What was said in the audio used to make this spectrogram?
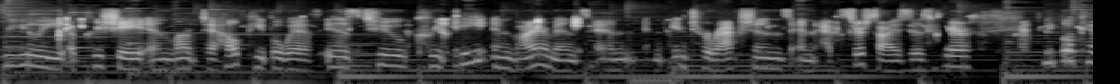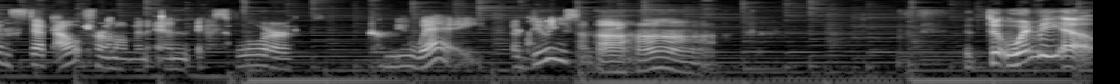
really appreciate and love to help people with is to create environments and, and interactions and exercises where people can step out for a moment and explore a new way of doing something. Uh-huh. So when we uh,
